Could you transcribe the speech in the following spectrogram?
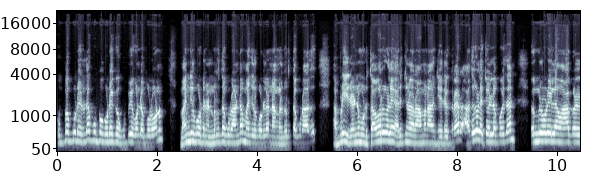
குப்பை கூட இருந்தால் குப்பை கூடைக்கு குப்பையை கொண்டு போடணும். மஞ்சள் கோட்டை நிறுத்தக்கூடாண்டா மஞ்சள் கோட்டில் நாங்கள் நிறுத்தக்கூடாது. அப்படி ரெண்டு மூணு தவறுகளை அர்ஜுனா ராமநாதன் செய்திருக்கிறார். அதுகளை சொல்ல போய் தான் எங்களுடைய ஆக்கள்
